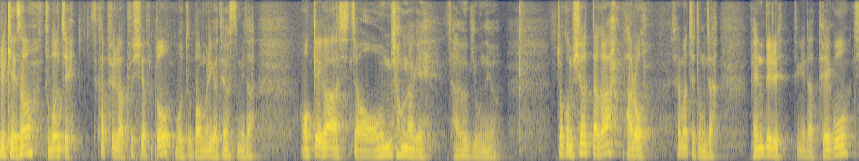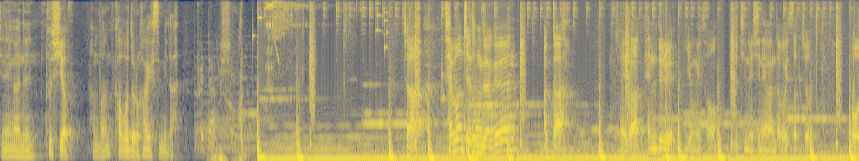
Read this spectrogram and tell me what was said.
이렇게 해서 두 번째 스카퓰라 푸시업도 모두 마무리가 되었습니다. 어깨가 진짜 엄청나게 자극이 오네요. 조금 쉬었다가 바로 세 번째 동작 밴드를 등에다 대고 진행하는 푸시업 한번 가보도록 하겠습니다. 자, 세 번째 동작은 아까 저희가 밴드를 이용해서 루틴을 진행한다고 했었죠. 뭐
